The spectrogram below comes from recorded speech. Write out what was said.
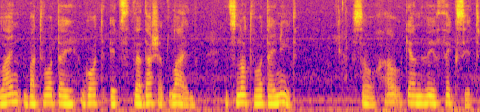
line but what I got it's the dashed line. It's not what I need. So how can we fix it?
